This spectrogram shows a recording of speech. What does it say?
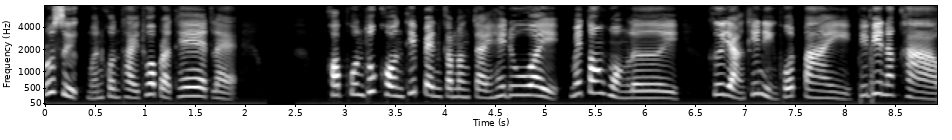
รู้สึกเหมือนคนไทยทั่วประเทศแหละ ขอบคุณทุกคนที่เป็นกำลังใจให้ด้วย ไม่ต้องห่วงเลย คืออย่างที่หนิงโพสต์ไป พี่ๆนักข่าว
